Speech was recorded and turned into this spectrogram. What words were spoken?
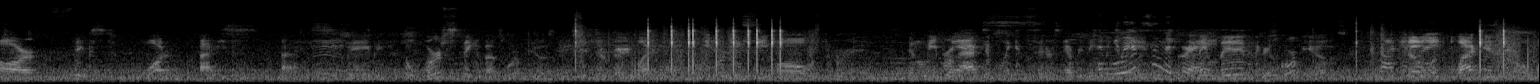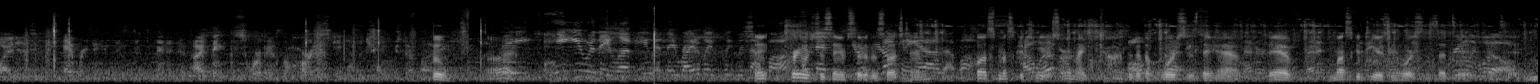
are fixed water, ice, Mm. baby. The worst thing about Scorpios is they're very black and white. Libra can see all of the gray, and Libra Yes. actively considers everything And in between. lives in the And they live in the gray. Scorpios Black know what black is and what white is. Everything is definitive. I think Scorpios are the hardest people to change their mind. Boom. All right. They hate you or they love you, and they right away put you in that box. pretty much the same setup as last time. out of that box. Plus musketeers. Oh my god, look at the horses they have. They have musketeers and horses. That's it. really well That's it.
